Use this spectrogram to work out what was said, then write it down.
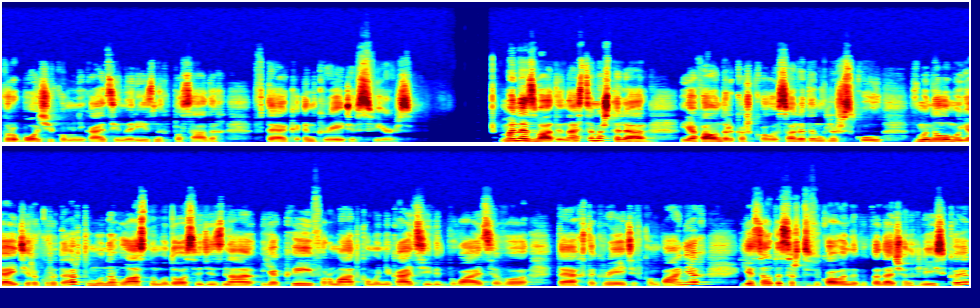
в робочій комунікації на різних посадах в Tech and Creative Spheres. Мене звати Настя Машталяр, я фаундерка школи Solid English School. В минулому я it рекрутер тому на власному досвіді знаю, який формат комунікації відбувається в тех та креатив компаніях. Я селта сертифікований викладач англійської.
